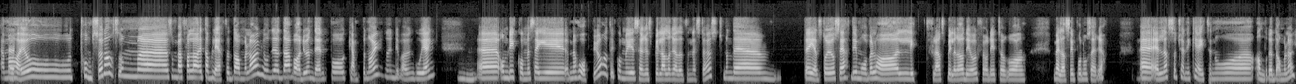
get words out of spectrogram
Ja, Vi har jo Tromsø, da, som, eh, som, i hvert fall har etablert et damelag. og det, Der var det jo en del på campen òg. De var jo en god gjeng. Mm. Eh, om de kommer seg i Vi håper jo at de kommer i seriespill allerede til neste høst, men det, det gjenstår jo å se. De må vel ha litt flere spillere de òg, før de tør å melde seg på noen serie. Eh, ellers så kjenner ikke jeg til noe andre damelag.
